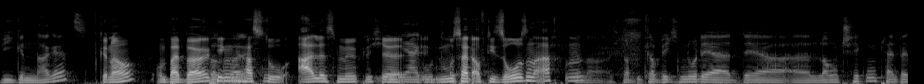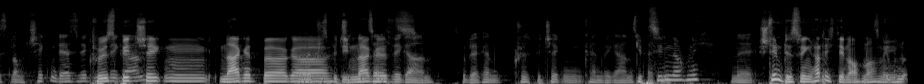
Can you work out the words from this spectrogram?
Vegan Nuggets. genau. Und bei Burger Bei King Burger hast du alles Mögliche. Ja, gut. Du musst halt auf die Soßen achten. Genau. Ich glaube ich glaub wirklich nur der, der äh, Long Chicken, Plant-Based Long Chicken, der ist wirklich Crispy vegan. Chicken, Nugget Burger, Crispy die Chicken ist Nuggets. nicht vegan. Es gibt ja kein Crispy Chicken, kein veganes Gibt's die Patty. noch nicht? Nee. Stimmt, deswegen hatte ich den auch noch Es nie. nur,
